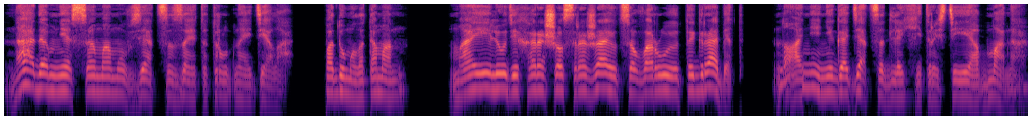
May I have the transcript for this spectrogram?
«Надо мне самому взяться за это трудное дело», — подумал атаман. «Мои люди хорошо сражаются, воруют и грабят, но они не годятся для хитрости и обмана».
